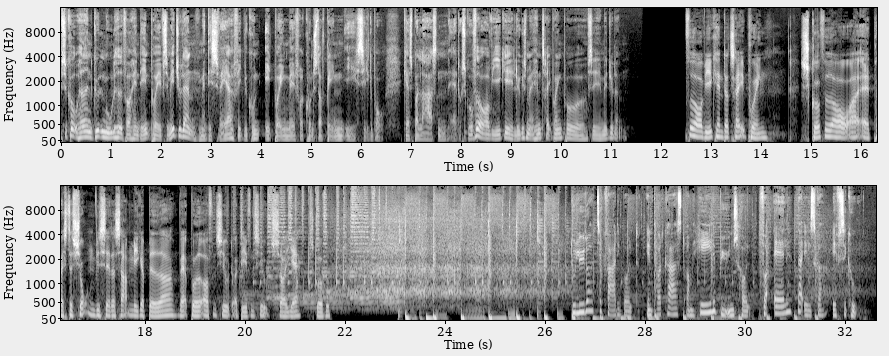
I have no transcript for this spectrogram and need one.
FCK havde en gylden mulighed for at hente ind på FC Midtjylland, men desværre fik vi kun et point med fra kunststofbanen i Silkeborg. Kasper Larsen, er du skuffet over, at vi ikke lykkes med at hente tre point på FC Midtjylland? Skuffet over, at vi ikke henter tre point. Skuffet over, at præstationen, vi sætter sammen, ikke er bedre, både offensivt og defensivt. Så ja, skuffet. Du lytter til Kvartibolt, en podcast om hele byens hold for alle, der elsker FCK.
